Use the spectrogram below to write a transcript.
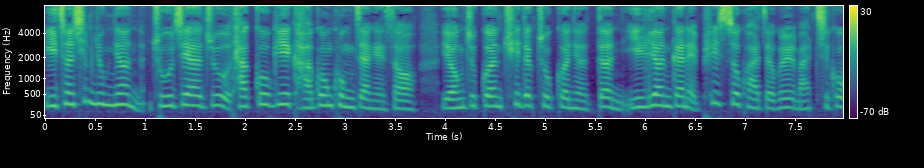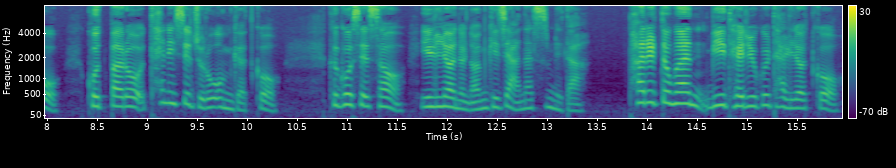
2016년 조지아주 닭고기 가공 공장에서 영주권 취득 조건이었던 1년간의 필수 과정을 마치고 곧바로 테니스주로 옮겼고 그곳에서 1년을 넘기지 않았습니다. 8일 동안 미 대륙을 달렸고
